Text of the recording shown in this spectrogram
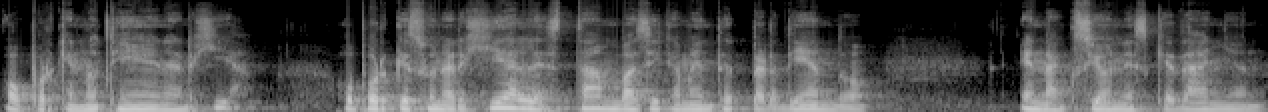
o porque no tienen energía o porque su energía la están básicamente perdiendo en acciones que dañan,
